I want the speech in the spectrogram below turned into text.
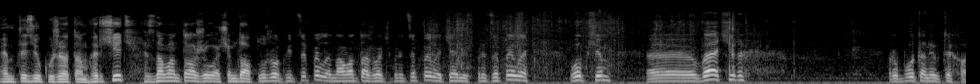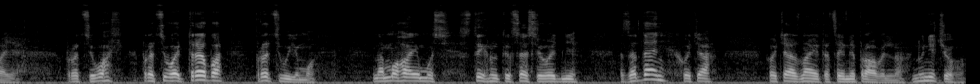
МТЗюк уже там герчить з навантажувачем. Да, плужок відцепили, навантажувач прицепили, челюсть прицепили. В общем, е- вечір робота не втихає. Працювати, працювати треба, працюємо. Намагаємось встигнути все сьогодні за день, хоча, хоча знаєте, це й неправильно. Ну нічого,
